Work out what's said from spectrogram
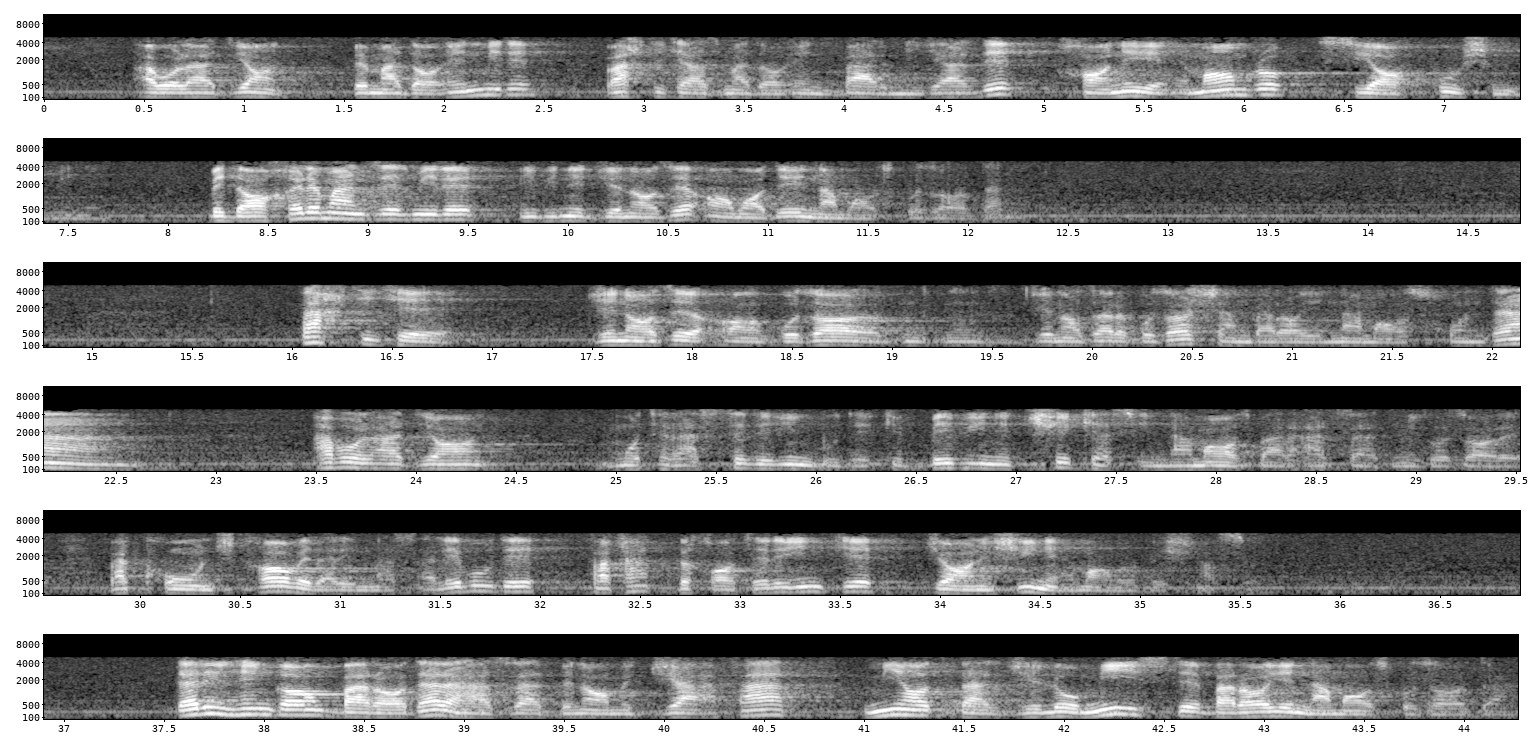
ابوالعدیان به مدائن میره. وقتی که از مدائن برمیگرده خانه امام رو سیاه پوش می‌بینه. به داخل منزل میره می‌بینه جنازه آماده نماز گذاردن وقتی که جنازه گذار جنازه رو گذاشتن برای نماز خوندن ابوالعدیان مترصد این بوده که ببینه چه کسی نماز بر حضرت می‌گذاره و کنجکاو در این مسئله بوده فقط به خاطر اینکه جانشین امام رو بشناسه. در این هنگام برادر حضرت به نام جعفر میاد در جلو میسته برای نماز گذاردن.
